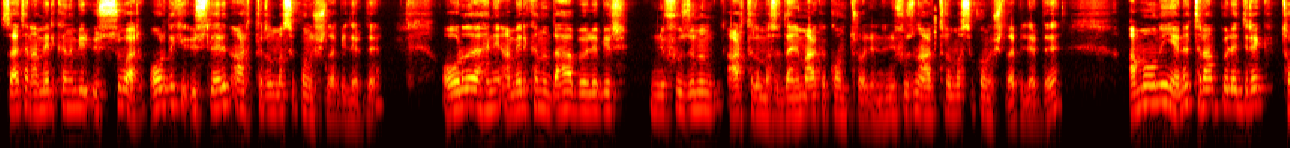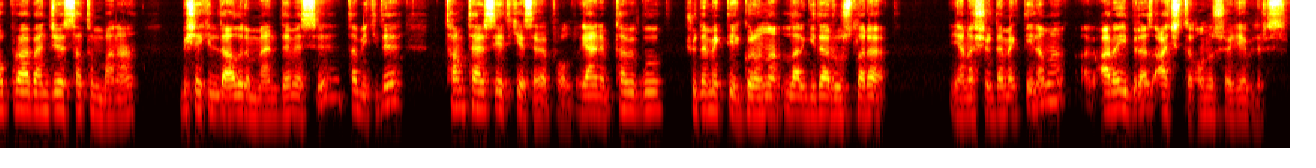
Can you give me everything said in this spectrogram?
zaten Amerika'nın bir üssü var. Oradaki üslerin arttırılması konuşulabilirdi. Orada hani Amerika'nın daha böyle bir nüfuzunun artırılması, Danimarka kontrolünde nüfuzun artırılması konuşulabilirdi. Ama onun yerine Trump böyle direkt toprağı bence satın bana, bir şekilde alırım ben demesi tabii ki de tam tersi etkiye sebep oldu. Yani tabii bu şu demek değil, Grönlandlılar gider Ruslara yanaşır demek değil ama arayı biraz açtı, onu söyleyebiliriz.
